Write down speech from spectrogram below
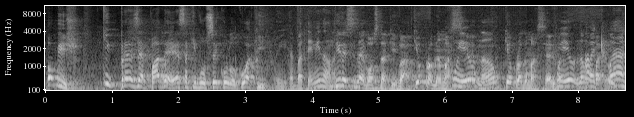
Ô bicho, que presepada é essa que você colocou aqui? Ih, vai bater em mim não, né? Tira esse negócio daqui, vá. Aqui é um programa Fui sério. eu, não. Aqui é um programa sério. Fui vá. eu, não. Rapaz, vai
